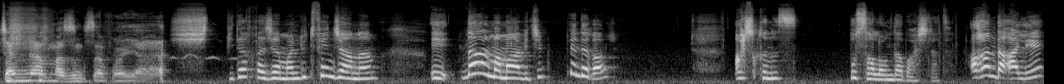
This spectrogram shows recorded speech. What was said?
canını almasın Safo ya. Şşt, bir dakika Cemal lütfen canım. E, dağılma Mavi'ciğim ben de kal. Aşkınız bu salonda başladı. Aha da Ali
